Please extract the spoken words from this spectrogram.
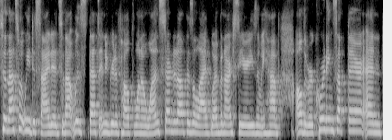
so that's what we decided. So that was that's Integrative Health 101. Started off as a live webinar series, and we have all the recordings up there. And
